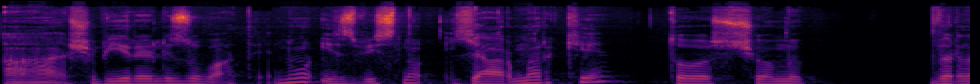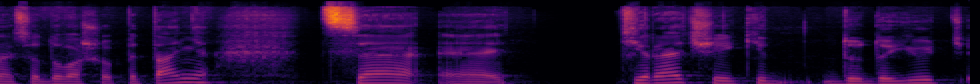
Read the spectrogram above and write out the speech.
а щоб її реалізувати. Ну і звісно, ярмарки, то що ми вернемося до вашого питання, це е, ті речі, які додають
